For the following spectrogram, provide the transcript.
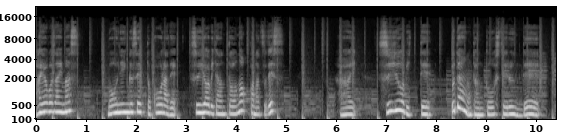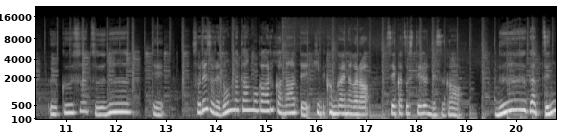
おはようございます。モーニングセットコーラで水曜日担当の小夏です。はい。水曜日って、うだんを担当してるんで、うくすつぬって、それぞれどんな単語があるかなって日々考えながら生活してるんですが、ぬが全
